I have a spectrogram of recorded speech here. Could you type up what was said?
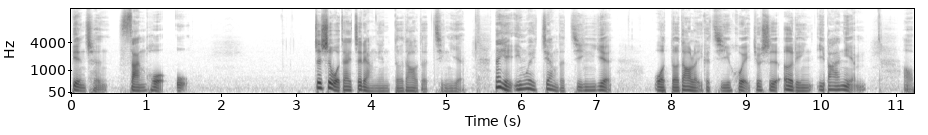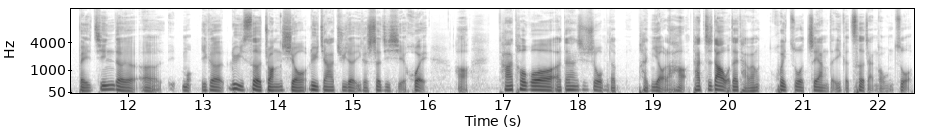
变成三或五。这是我在这两年得到的经验。那也因为这样的经验，我得到了一个机会，就是二零一八年，哦，北京的呃某一个绿色装修绿家居的一个设计协会，好，他透过呃，当然就是我们的朋友了哈，他知道我在台湾会做这样的一个策展工作，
